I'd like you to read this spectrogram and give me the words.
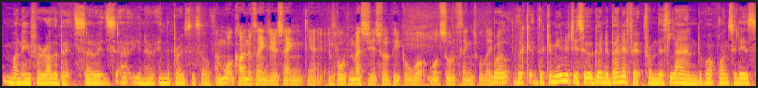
money for other bits. So it's uh, you know in the process of. And what kind of things you were saying? You know, important messages for people. What what sort of things will they? Well, be? the the communities who are going to benefit from this land, once it is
